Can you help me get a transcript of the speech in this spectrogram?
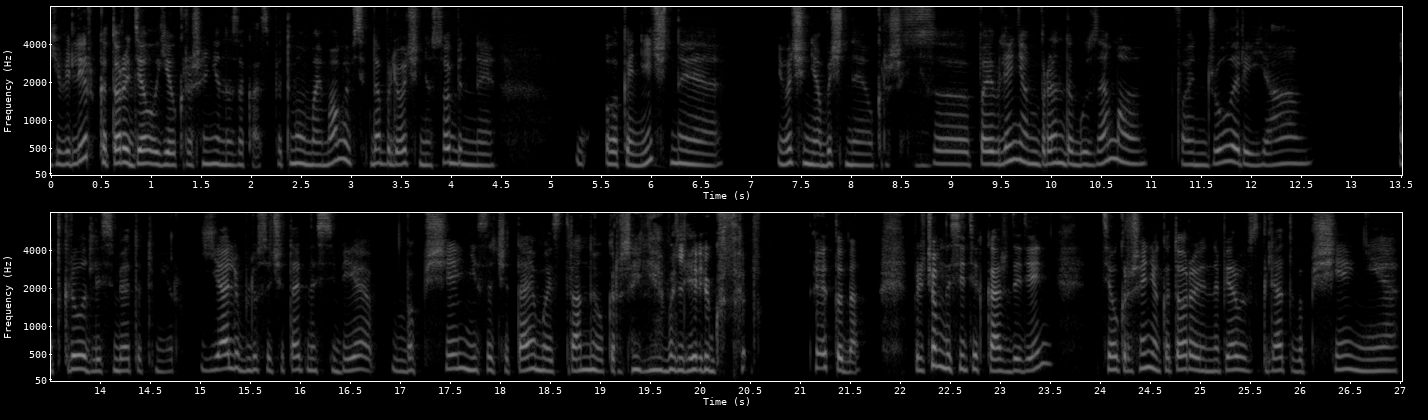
ювелир, который делал ей украшения на заказ. Поэтому у моей мамы всегда были очень особенные, лаконичные и очень необычные украшения. С появлением бренда Гузема Fine Jewelry я открыла для себя этот мир. Я люблю сочетать на себе вообще несочетаемые странные украшения Валерии Гузема. Это да. Причем носить их каждый день. Те украшения, которые на первый взгляд вообще не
